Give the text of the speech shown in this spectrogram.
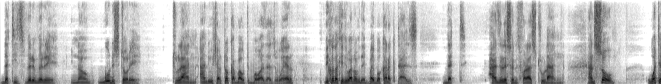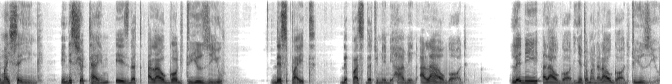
that is very, very, you know, good story to learn. And we shall talk about Boaz as well, because he's one of the Bible characters that has lessons for us to learn. And so, what am I saying in this short time is that allow God to use you despite the past that you may be having. Allow God. Lady, allow God. Gentleman, allow God to use you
